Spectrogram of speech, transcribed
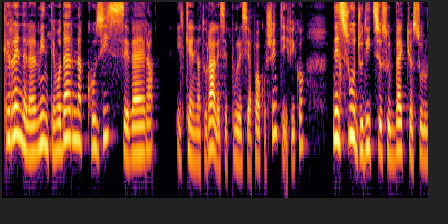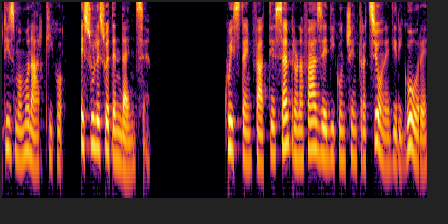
che rende la mente moderna così severa, il che è naturale seppure sia poco scientifico, nel suo giudizio sul vecchio assolutismo monarchico e sulle sue tendenze. Questa infatti è sempre una fase di concentrazione, di rigore,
